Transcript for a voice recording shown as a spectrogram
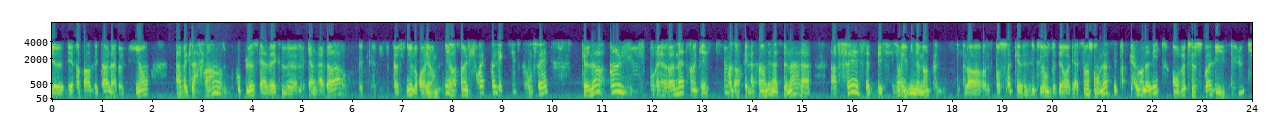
euh, les rapports d'État à la religion avec la France, beaucoup plus qu'avec le, le, Canada, avec les États-Unis, le Royaume-Uni. Alors, c'est un choix collectif qu'on fait que là, un juge pourrait remettre en question alors que l'Assemblée nationale a, fait cette décision éminemment politique. Alors, c'est pour ça que les clauses de dérogation sont là. C'est parce qu'à un moment donné, on veut que ce soit les élus qui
